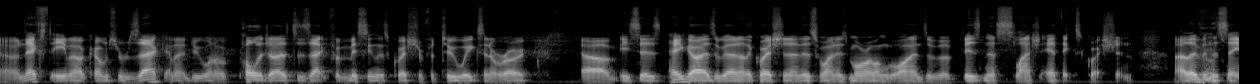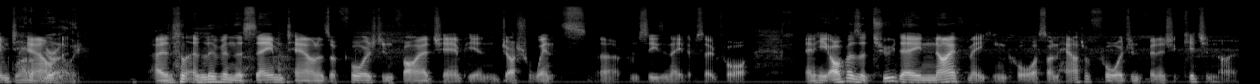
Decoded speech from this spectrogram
Uh, next email comes from Zach, and I do want to apologize to Zach for missing this question for two weeks in a row. Um, he says, "Hey guys, we've got another question, and this one is more along the lines of a business slash ethics question. I live in the same town. I, live in the same town as a Forged in Fire champion, Josh Wentz, uh, from season eight, episode four, and he offers a two-day knife making course on how to forge and finish a kitchen knife.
